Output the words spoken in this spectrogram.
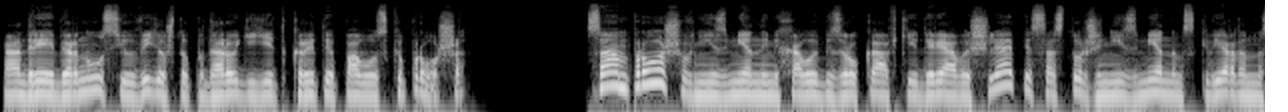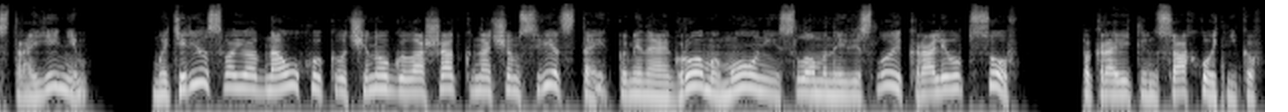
Андрей обернулся и увидел, что по дороге едет крытая повозка Проша. Сам Прош в неизменной меховой безрукавке и дырявой шляпе со столь же неизменным скверным настроением материл свою одноухую колченогую лошадку, на чем свет стоит, поминая громы, молнии, сломанное весло и королеву псов, покровительницу охотников,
